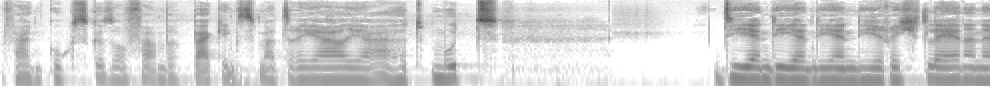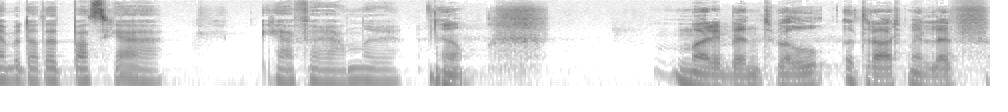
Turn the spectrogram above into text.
van koekjes of van verpakkingsmateriaal, ja, het moet die en die en die en die richtlijnen hebben, dat het pas gaat, gaat veranderen. Ja. Maar je bent wel uiteraard met lef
